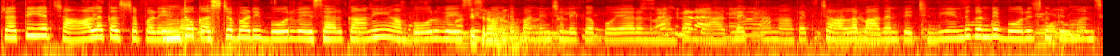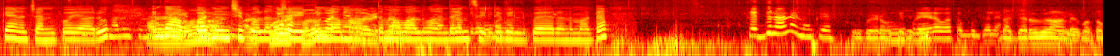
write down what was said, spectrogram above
ప్రతి ఇయర్ చాలా కష్టపడి ఎంతో కష్టపడి బోర్ వేశారు కానీ ఆ బోర్ వేసి పంట పండించలేకపోయారనమాట బ్యాడ్ లక్. నాకైతే చాలా బాధ అనిపించింది. ఎందుకంటే బోర్ వేసిన టూ మంత్స్కి ఆయన చనిపోయారు. ఇంకా అప్పటి నుంచి పొలం చేయకుండా మా అత్తమ్మ వాళ్ళు అందరం సిటీ వెళ్ళిపోయారనమాట పెద్దనా నేను ఓకే ఇప్పుడు ఏడవ ఇప్పుడు ఏడవతా బుగ్గలే దగ్గర దూరం అండి మొత్తం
